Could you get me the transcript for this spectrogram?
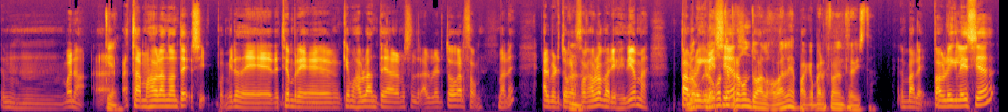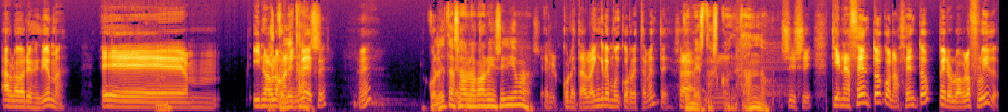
mm, bueno, ah, ¿Quién? estábamos hablando antes, sí, pues mira, de, de este hombre que hemos hablado antes, ahora me saldrá, Alberto Garzón, ¿vale? Alberto Garzón habla varios idiomas. Pablo Lo- Luego te Iglesias, pregunto algo, ¿vale? Para que parezca una entrevista. vale, Pablo Iglesias habla varios idiomas. Eh, Y no habla mal inglés, ¿eh? ¿Eh? ¿Coletas El habla coleta. varios idiomas? El coleta habla inglés muy correctamente. O sea, ¿Qué me estás mm, contando? Sí, sí. Tiene acento, con acento, pero lo habla fluido.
